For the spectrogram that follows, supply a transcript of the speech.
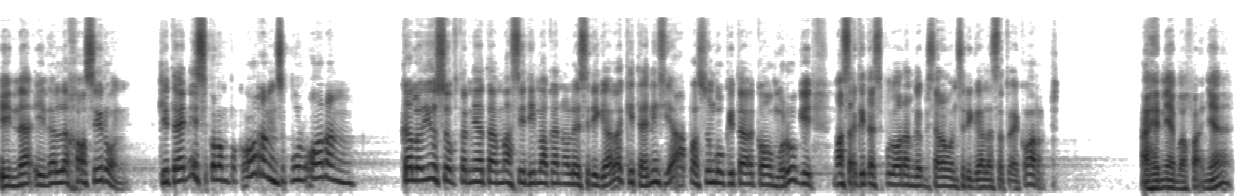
inna idzal khasirun." Kita ini sekelompok orang, sepuluh orang. Kalau Yusuf ternyata masih dimakan oleh serigala, kita ini siapa? Sungguh kita kaum merugi. Masa kita 10 orang gak bisa lawan serigala satu ekor? Akhirnya bapaknya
